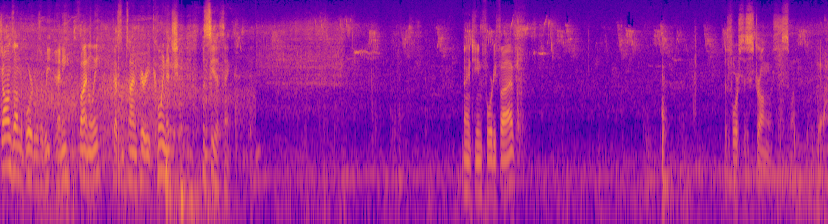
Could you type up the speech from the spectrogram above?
John's on the board with a wheat penny, finally. Got some time period coinage. Let's see that thing. 1945. Force is strong with this one. Yeah.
